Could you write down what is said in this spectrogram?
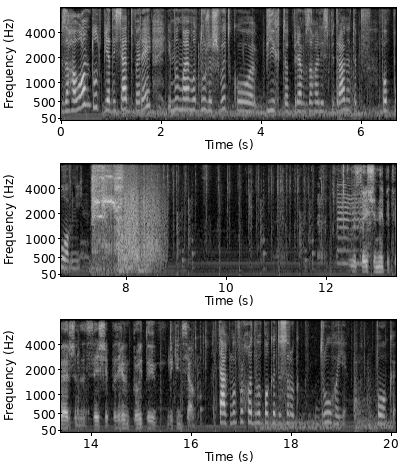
Загалом тут 50 дверей, і ми маємо дуже швидко бігти, от прям взагалі спідранити по повній. Ну, це ще не підтверджено, це ще потрібно пройти до кінця. Так, ми проходили поки до 42-ї. Поки.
